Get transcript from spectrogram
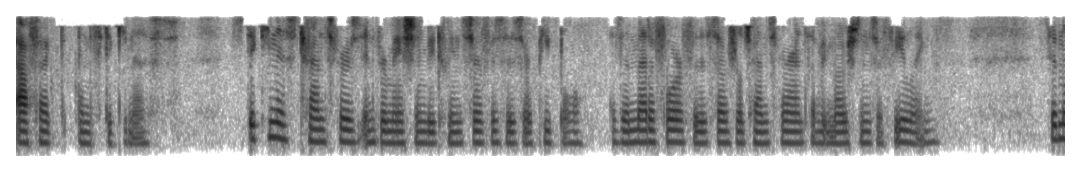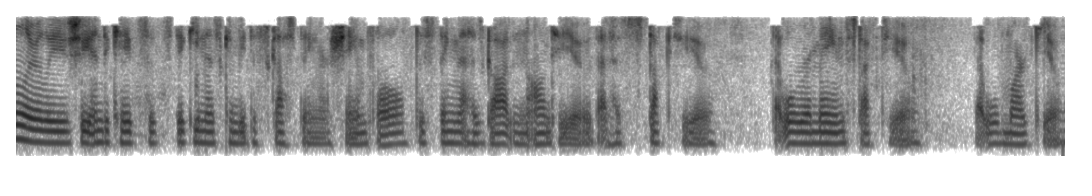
affect and stickiness. Stickiness transfers information between surfaces or people as a metaphor for the social transference of emotions or feelings. Similarly, she indicates that stickiness can be disgusting or shameful, this thing that has gotten onto you, that has stuck to you, that will remain stuck to you, that will mark you.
